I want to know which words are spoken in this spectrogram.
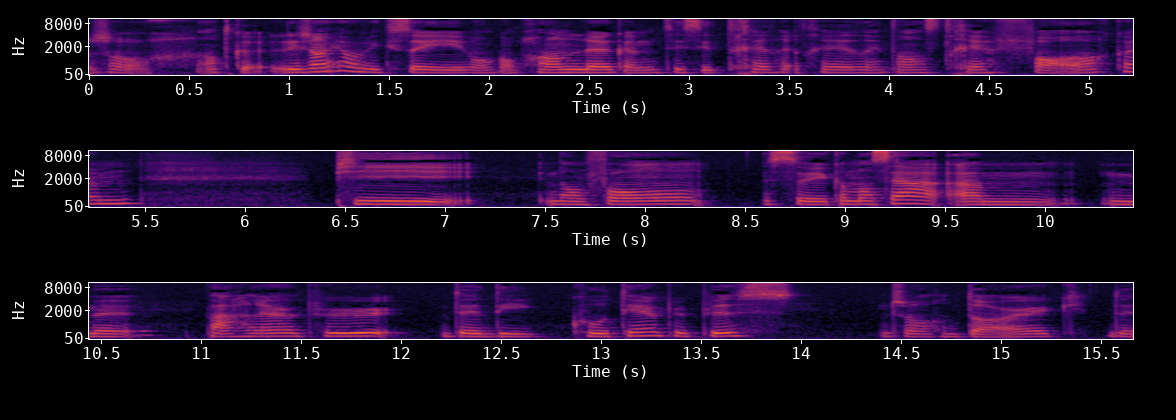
genre, en tout cas, les gens qui ont vécu ça, ils vont comprendre, là, comme, tu sais, c'est très, très, très intense, très fort, comme. Puis, dans le fond, ça a commencé à, à me parler un peu de des côtés un peu plus, genre, dark de,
